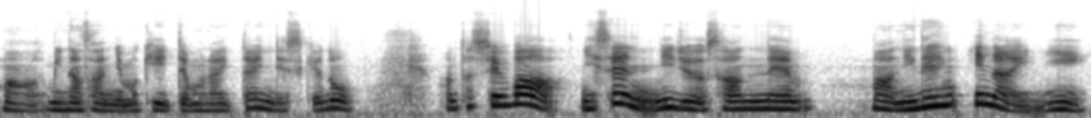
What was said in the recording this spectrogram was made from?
まあ、皆さんにも聞いてもらいたいんですけど私は2023年、まあ、2年以内に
